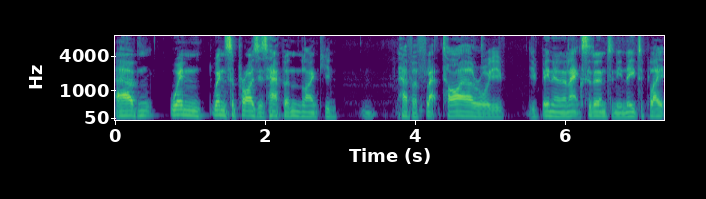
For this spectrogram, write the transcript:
um, when when surprises happen, like you have a flat tire or you you've been in an accident and you need to pay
